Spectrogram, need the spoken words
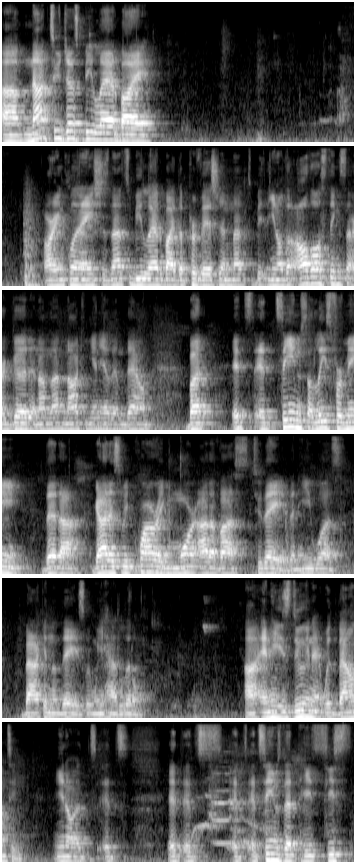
um, not to just be led by our inclinations, not to be led by the provision, not to be, you know, the, all those things are good, and I'm not knocking any of them down. But it's, it seems, at least for me, that uh, God is requiring more out of us today than He was back in the days when we had little. Uh, and He's doing it with bounty. You know, it's, it's, it, it's, it, it seems that he's, he's,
